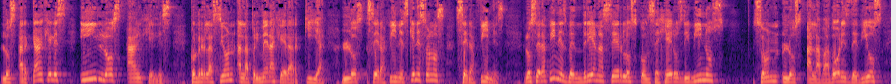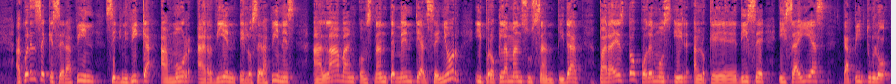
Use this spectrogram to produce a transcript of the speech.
los arcángeles y los ángeles. Con relación a la primera jerarquía, los serafines. ¿Quiénes son los serafines? Los serafines vendrían a ser los consejeros divinos, son los alabadores de Dios Acuérdense que serafín significa amor ardiente. Los serafines alaban constantemente al Señor y proclaman su santidad. Para esto podemos ir a lo que dice Isaías capítulo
